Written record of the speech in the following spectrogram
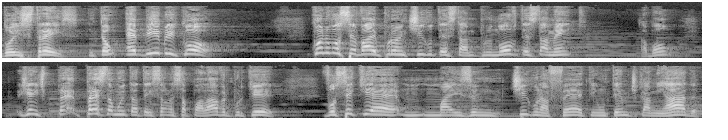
2, 3. Então é bíblico. Quando você vai para o Antigo Testamento, para o Novo Testamento, tá bom? Gente, pre presta muita atenção nessa palavra, porque você que é mais antigo na fé, tem um tempo de caminhada,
